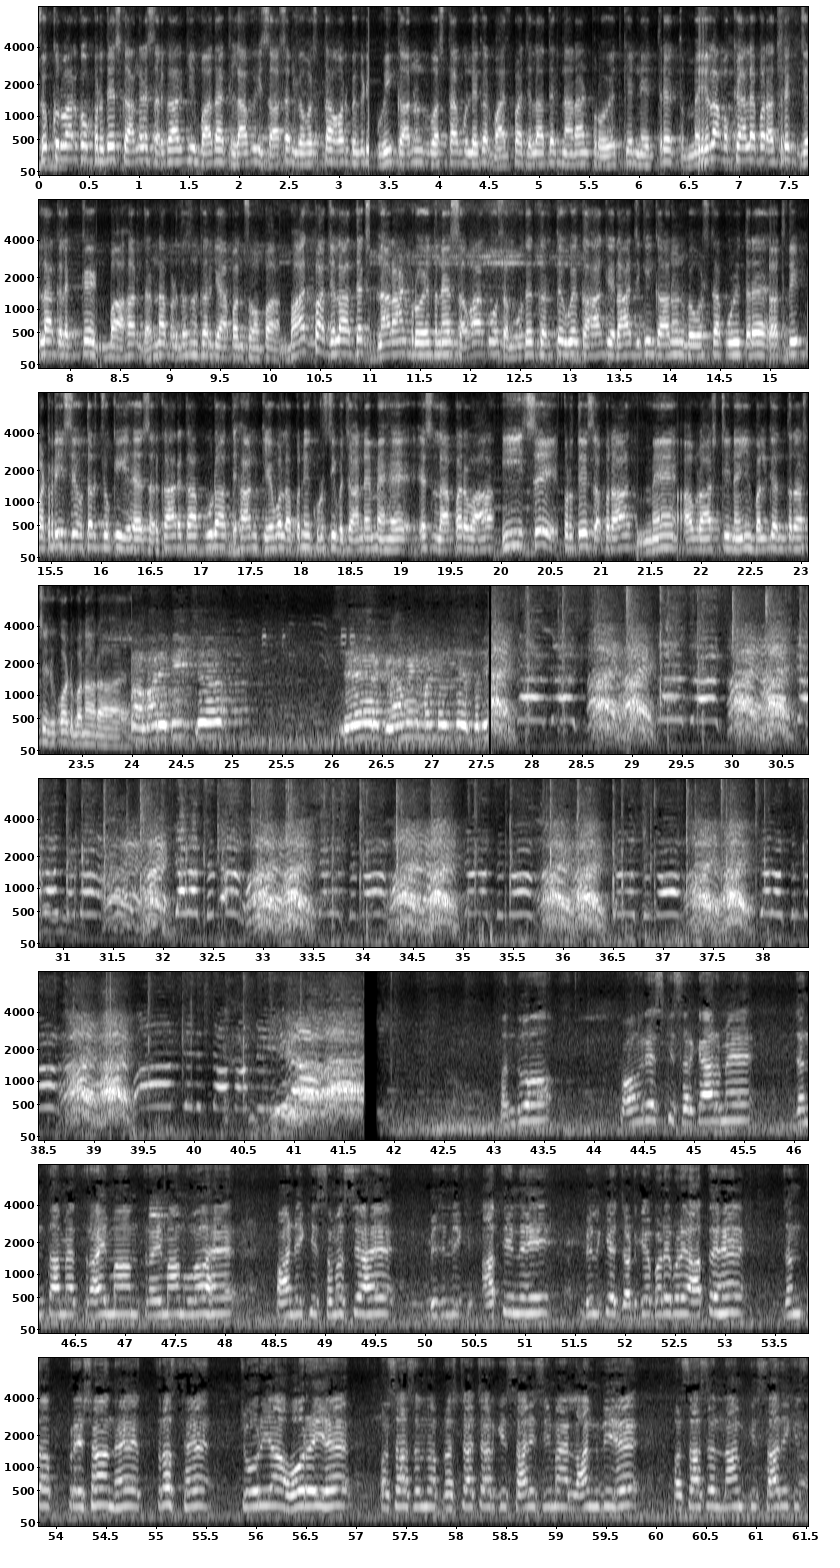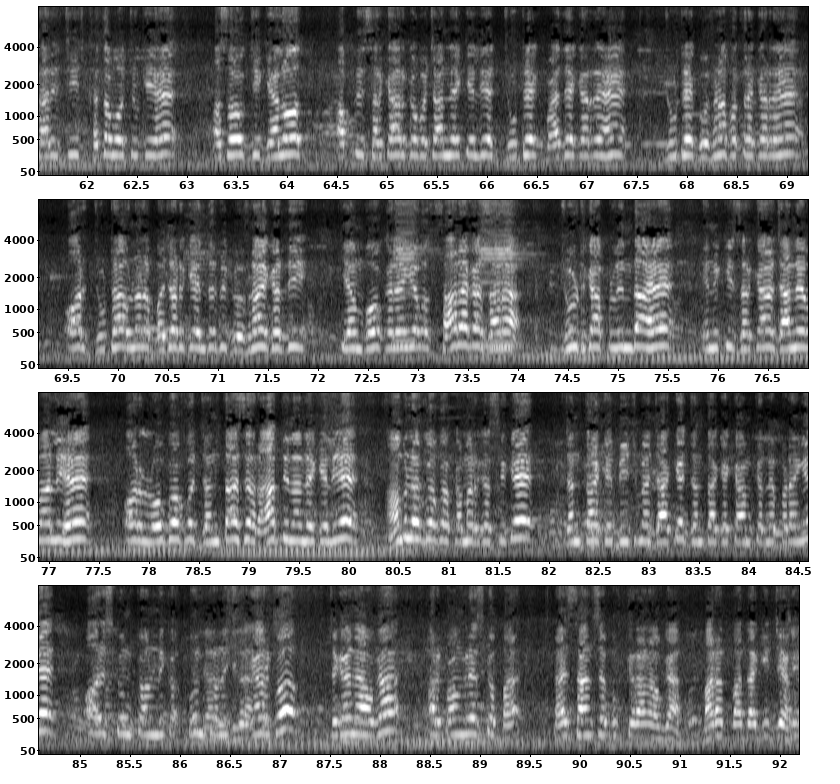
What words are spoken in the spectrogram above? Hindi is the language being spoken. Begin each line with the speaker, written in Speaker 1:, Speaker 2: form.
Speaker 1: शुक्रवार को प्रदेश कांग्रेस सरकार की वादा खिलाफी शासन व्यवस्था और बिगड़ी हुई कानून व्यवस्था को लेकर भाजपा जिला अध्यक्ष नारायण पुरोहित के नेतृत्व में जिला मुख्यालय पर अतिरिक्त जिला कलेक्ट्रेट बाहर धरना प्रदर्शन कर ज्ञापन सौंपा। भाजपा जिला अध्यक्ष नारायण पुरोहित ने सभा को संबोधित करते हुए कहा की राज्य की कानून व्यवस्था पूरी तरह पटरी पटरी से उतर चुकी है। सरकार का पूरा ध्यान केवल अपनी कुर्सी बचाने में है। इस लापरवाही से प्रदेश अपराध में अब राष्ट्रीय नहीं बल्कि अंतर्राष्ट्रीय रिकॉर्ड बना रहा है।
Speaker 2: हमारे बीच शहर ग्रामीण मंडल से सभी
Speaker 3: बंधुओं, कांग्रेस की सरकार में जनता में त्राईमाम त्राईमाम हुआ है, पानी की समस्या है, बिजली आती नहीं, बिल के झटके बड़े बड़े आते हैं, जनता परेशान है, त्रस्त है, चोरियाँ हो रही है, प्रशासन ने भ्रष्टाचार की सारी सीमाएँ लांग दी है, प्रशासन नाम की सारी की सारी चीज़ खत्म हो चुकी है। अशोक जी गहलोत अपनी सरकार को बचाने के लिए झूठे वायदे कर रहे हैं, झूठे घोषणा पत्र कर रहे हैं और झूठा उन्होंने बजट के अंदर भी घोषणाएँ कर दी। कि हम वो करेंगे, वो सारा का सारा झूठ का पुलिंदा है, इनकी सरकार जाने वाली है, और लोगों को जनता से राहत दिलाने के लिए हम लोगों को कमर कस के जनता के बीच में जाके जनता के काम करने पड़ेंगे, और इसको उन कॉलोनी उन कॉलोनी की सरकार को जगाना होगा, और कांग्रेस को राजस्थान से मुक्त कराना होगा। भारत माता की जय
